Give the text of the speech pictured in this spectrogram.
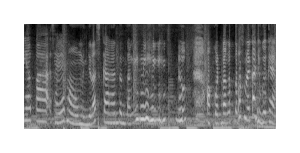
ya pak saya mau menjelaskan tentang ini Duh, awkward banget terus mereka juga kayak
